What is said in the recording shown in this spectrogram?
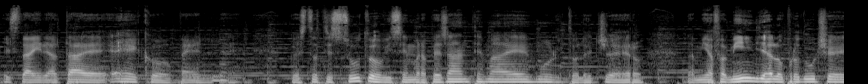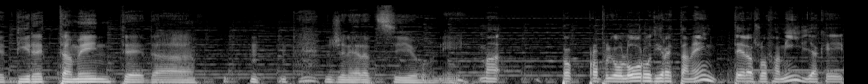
questa in realtà è eco pelle. Questo tessuto vi sembra pesante, ma è molto leggero. La mia famiglia lo produce direttamente da generazioni. Ma pro- proprio loro direttamente, la sua famiglia, che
